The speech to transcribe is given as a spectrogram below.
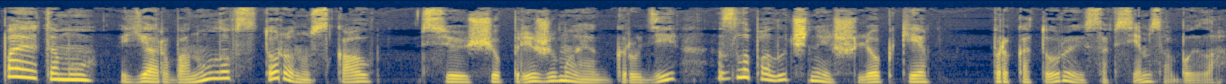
Поэтому я рванула в сторону скал, все еще прижимая к груди злополучные шлепки, про которые совсем забыла.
